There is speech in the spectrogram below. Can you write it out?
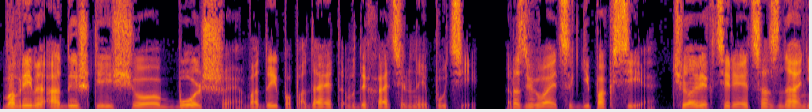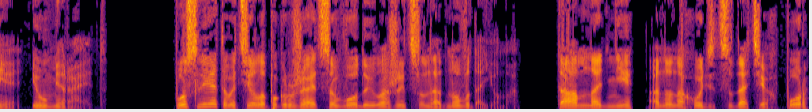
Во время одышки еще больше воды попадает в дыхательные пути. Развивается гипоксия, человек теряет сознание и умирает. После этого тело погружается в воду и ложится на дно водоема. Там, на дне, оно находится до тех пор,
